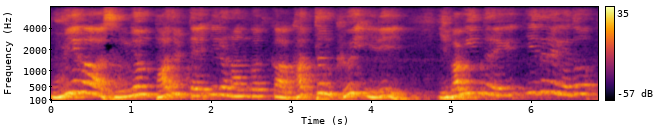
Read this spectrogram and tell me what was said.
우리가 성령 받을 때 일어난 것과 같은 그 일이 이방인들에게, 이들에게도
